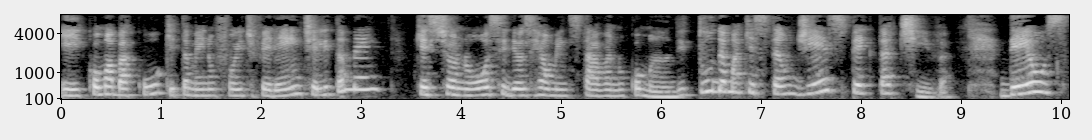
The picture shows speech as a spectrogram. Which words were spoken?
E como Abacuque também não foi diferente, ele também questionou se Deus realmente estava no comando. E tudo é uma questão de expectativa. Deus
